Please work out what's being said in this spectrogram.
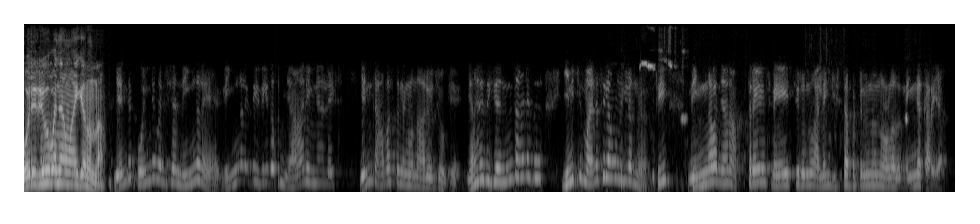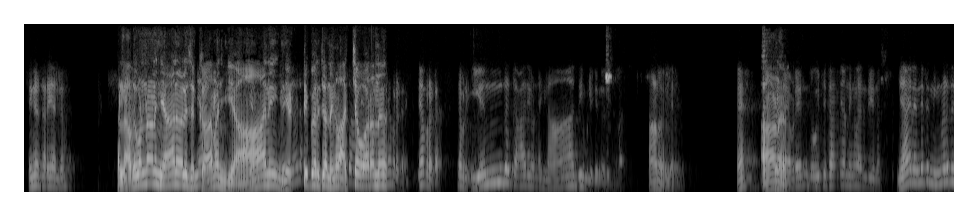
ഒരു രൂപ ഞാൻ വാങ്ങിക്കാൻ നിന്നാ? എന്റെ പൊന്നു മനുഷ്യ നിങ്ങളെ നിങ്ങൾ ഇത് ചെയ്തപ്പോ ഞാൻ ഇങ്ങനെ ലൈക്ക് എന്റെ അവസ്ഥ നിങ്ങളൊന്ന് ആലോചിച്ച് നോക്കിയേ. ഞാനിത് എന്താണിത്? എനിക്ക് മനസ്സിലാവുന്നില്ലെന്ന്. സി നിങ്ങളെ ഞാൻ അത്രയും സ്നേഹിച്ചിരുന്നു അല്ലെങ്കിൽ ഇഷ്ടപ്പെട്ടിരുന്നു എന്നുള്ളത് നിങ്ങൾക്കറിയാം. നിങ്ങൾക്കറിയാലോ? അല്ല അതുകൊണ്ടാണ് ഞാൻ ആലോചിച്ചത്. കാരണം ഞാൻ ഞാൻ- നിങ്ങൾ അച്ഛ ഓരോന്ന് ഞാൻ പറയട്ടെ ഞാൻ പറയട്ടെ എന്ത് കാര്യം ഉണ്ടെങ്കിൽ ആദ്യം വിളിക്കുന്നത് നിങ്ങളെ. ആണോ അല്ലേ? ആണ്. എവിടെയെന്ന് ചോദിച്ചിട്ടാണ് ഞാൻ നിങ്ങൾ എന്ത് ചെയ്യുന്നത് ഞാൻ എന്നിട്ട് നിങ്ങളിത്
